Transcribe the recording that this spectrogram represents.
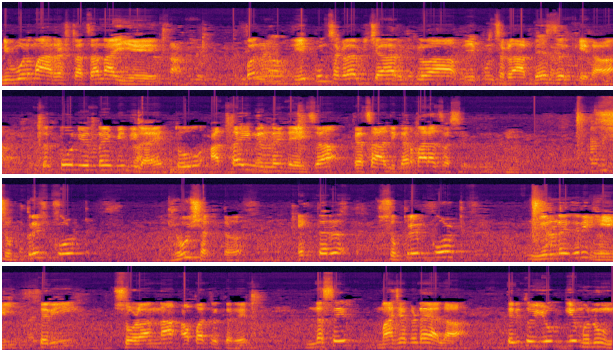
निव्वळ महाराष्ट्राचा नाही आहे पण एकूण सगळा विचार किंवा एकूण सगळा अभ्यास जर केला तर तो निर्णय मी दिलाय. तो आताही निर्णय द्यायचा त्याचा अधिकार मलाच असेल. सुप्रीम कोर्ट घेऊ शकतं. एकतर सुप्रीम कोर्ट निर्णय जरी घेईल तरी सोळांना अपात्र करेल. नसेल माझ्याकडे आला तरी तो योग्य म्हणून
